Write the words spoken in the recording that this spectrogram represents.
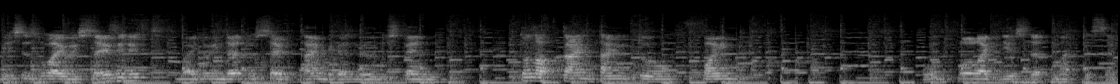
This is why we're saving it by doing that to save time because we would spend ton of time trying to find wood floor like this that match the same.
